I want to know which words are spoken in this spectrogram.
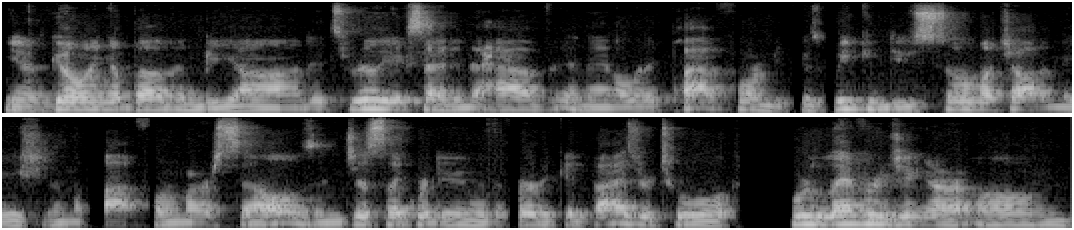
you know, going above and beyond. It's really exciting to have an analytic platform because we can do so much automation in the platform ourselves. And just like we're doing with the Vertica Advisor tool, we're leveraging our own,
